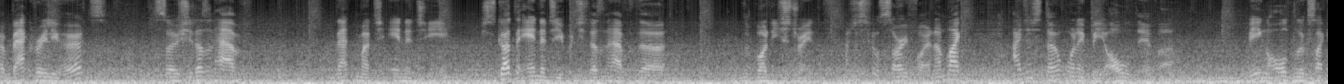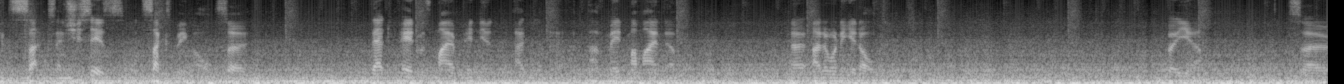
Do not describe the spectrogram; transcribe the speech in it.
her back really hurts, so she doesn't have that much energy. She's got the energy, but she doesn't have the the body strength. I just feel sorry for her, and I'm like, I just don't want to be old ever. Being old looks like it sucks, and she says it sucks being old. So that paired with my opinion, I, I've made my mind up. No, I don't want to get old. But yeah, so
